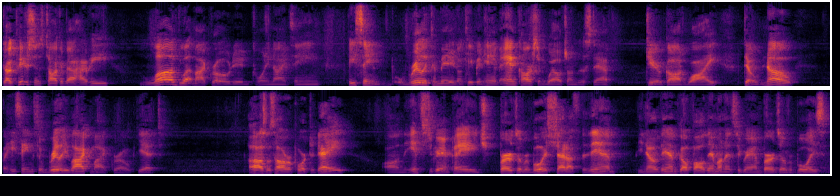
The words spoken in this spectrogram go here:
Doug Pederson's talking about how he loved what Mike Groh did in 2019. He seemed really committed on keeping him and Carson Welch on the staff. Dear God, why? Don't know. But he seems to really like Mike Groh. Yet, I also saw a report today on the Instagram page, Birds Over Boys. Shout outs to them if you know them, go follow them on Instagram, Birds Over Boys.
